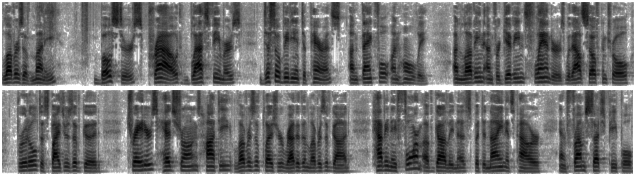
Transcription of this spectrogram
lovers of money, boasters, proud, blasphemers, disobedient to parents, unthankful, unholy, unloving, unforgiving, slanderers, without self control, brutal, despisers of good traitors, headstrongs, haughty, lovers of pleasure rather than lovers of God, having a form of godliness but denying its power, and from such people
